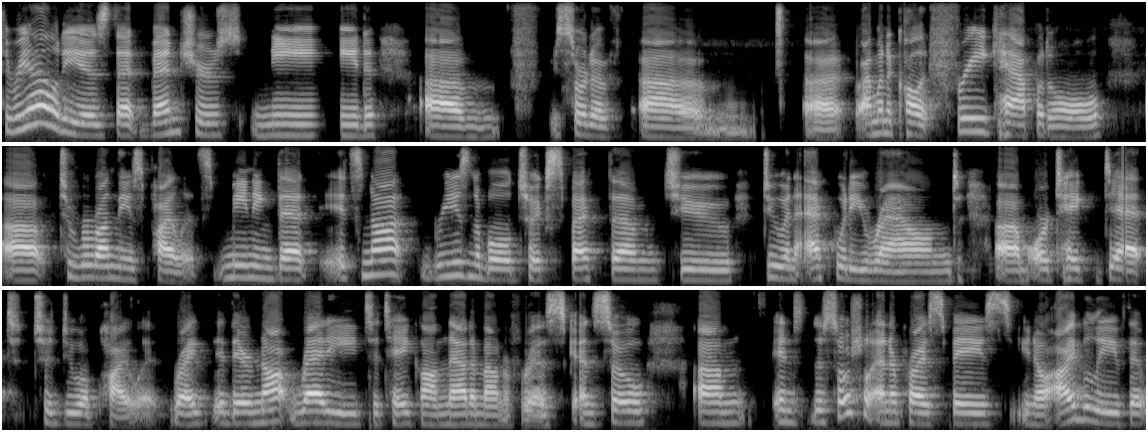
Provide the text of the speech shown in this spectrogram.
the reality is that ventures need um, sort of um, uh, I'm going to call it free capital uh, to run these pilots, meaning that it's not reasonable to expect them to do an equity round um, or take debt to do a pilot, right? They're not ready to take on that amount of risk. And so, um, in the social enterprise space, you know, I believe that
